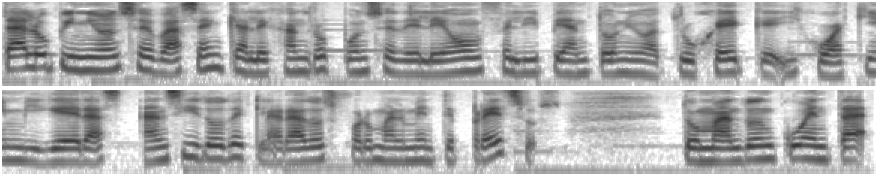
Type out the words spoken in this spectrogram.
Tal opinión se basa en que Alejandro Ponce de León, Felipe Antonio Atrujeque y Joaquín Vigueras han sido declarados formalmente presos, tomando en cuenta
